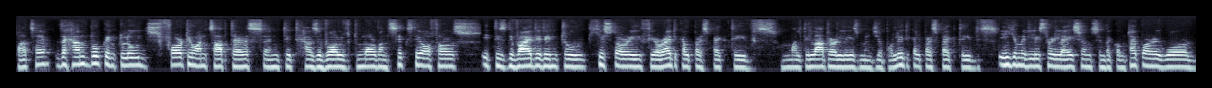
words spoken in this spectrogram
Pace. The handbook includes 41 chapters and it has evolved more than 60 authors. It is divided into history, theoretical perspectives, multilateralism and geopolitical perspectives, EU Middle East relations in the contemporary world,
